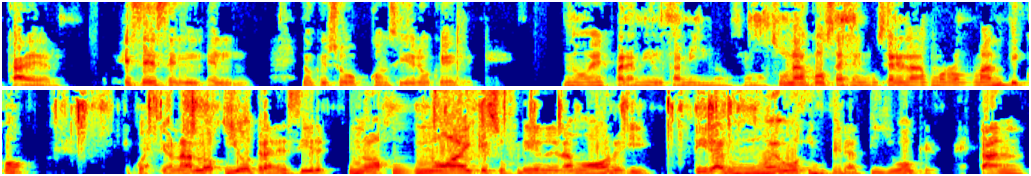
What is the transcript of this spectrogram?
caer. Ese es el, lo que yo considero que, no es para mí el camino. Una cosa es denunciar el amor romántico y cuestionarlo, y otra es decir, no, no hay que sufrir en el amor y tirar un nuevo imperativo que es tan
